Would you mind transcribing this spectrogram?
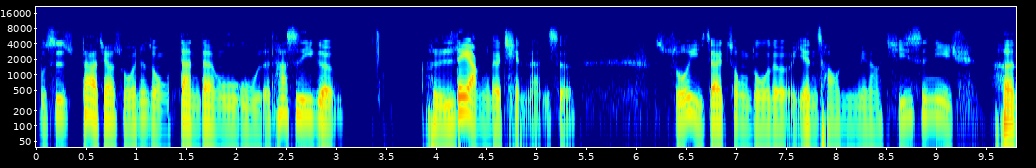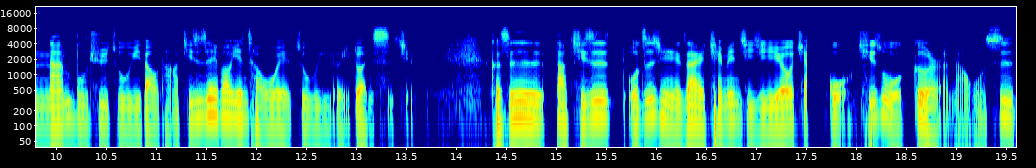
不是大家所谓那种淡淡雾雾的，它是一个很亮的浅蓝色。所以在众多的烟草里面啊，其实你很难不去注意到它。其实这一包烟草我也注意了一段时间。可是到其实我之前也在前面几集也有讲过，其实我个人啊，我是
